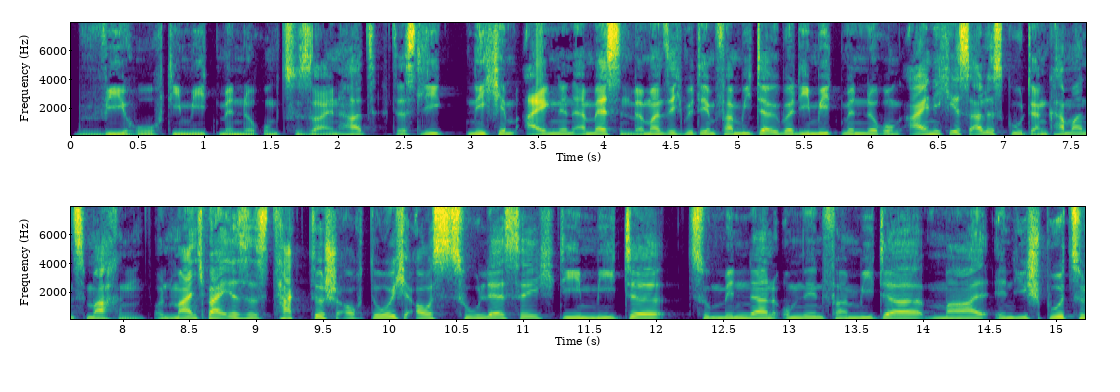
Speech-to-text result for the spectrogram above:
wie hoch die Mietminderung zu sein hat. Das liegt nicht im eigenen Ermessen. Wenn man sich mit dem Vermieter über die Mietminderung einig ist, alles gut, dann kann man es machen. Und manchmal ist es taktisch auch durchaus zulässig, die Miete zu mindern, um den Vermieter mal in die Spur zu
